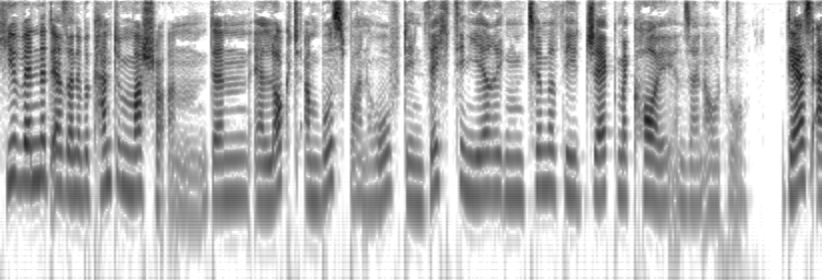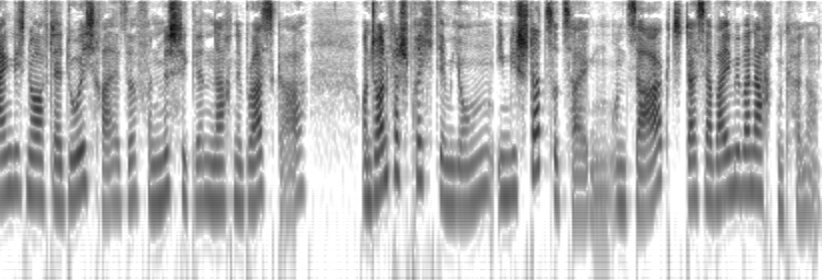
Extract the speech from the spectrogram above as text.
Hier wendet er seine bekannte Masche an, denn er lockt am Busbahnhof den 16-jährigen Timothy Jack McCoy in sein Auto. Der ist eigentlich nur auf der Durchreise von Michigan nach Nebraska und John verspricht dem Jungen, ihm die Stadt zu zeigen und sagt, dass er bei ihm übernachten könne.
